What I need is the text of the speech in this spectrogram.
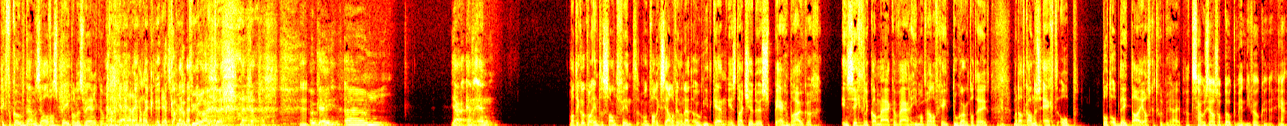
ik verkoop het aan mezelf als paperless werken. Maar, ja, ja, dat kan ook. Ja. dat kan ook puur uit. Uh... Oké. Okay, um, ja, en, en wat ik ook wel interessant vind, want wat ik zelf inderdaad ook niet ken, is dat je dus per gebruiker inzichtelijk kan maken waar iemand wel of geen toegang tot heeft. Ja. Maar dat kan dus echt op tot op detail, als ik het goed begrijp. Dat zou zelfs op documentniveau kunnen, ja.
